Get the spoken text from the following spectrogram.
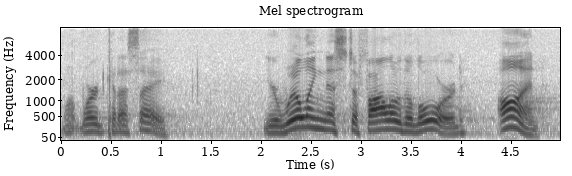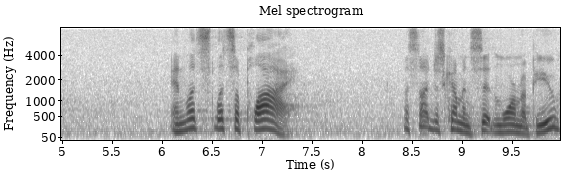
what word could I say? Your willingness to follow the Lord on. And let's, let's apply. Let's not just come and sit and warm a pew.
